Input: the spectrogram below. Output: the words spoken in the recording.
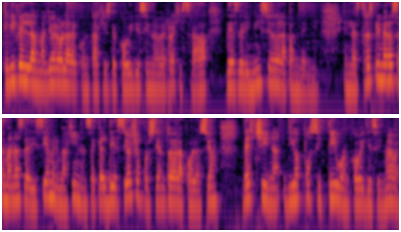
que vive la mayor ola de contagios de COVID-19 registrada desde el inicio de la pandemia. En las tres primeras semanas de diciembre, imagínense que el 18% de la población de China dio positivo en COVID-19.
